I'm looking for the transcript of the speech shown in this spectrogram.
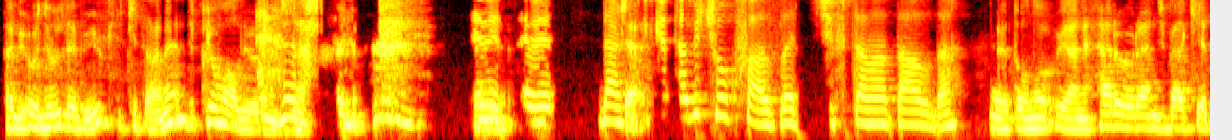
Tabii ödül de büyük. iki tane diploma alıyor öğrenciler. evet evet. Ders yani. yükü tabii çok fazla çift ana dalda. Evet onu yani her öğrenci belki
